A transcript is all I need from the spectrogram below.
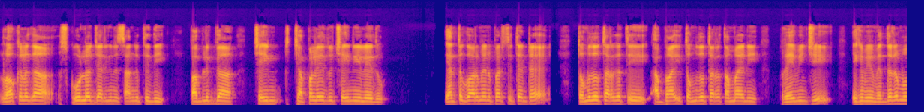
లోకల్గా స్కూల్లో జరిగిన సంగతి ఇది పబ్లిక్గా చేయి చెప్పలేదు చేయనీయలేదు. ఎంత ఘోరమైన పరిస్థితి అంటే తొమ్మిదో తరగతి అబ్బాయి తొమ్మిదో తరగతి అమ్మాయిని ప్రేమించి ఇక మేమిద్దరము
